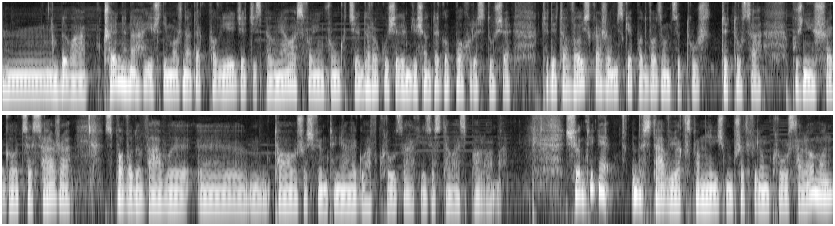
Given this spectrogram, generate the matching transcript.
mm, była czynna, jeśli można tak powiedzieć, i spełniała swoją funkcję do roku 70 po Chrystusie, kiedy to wojska rzymskie pod wodzą Tytusa, późniejszego cesarza, spowodowały y, to, że świątynia legła w gruzach i została spalona. Świątynię wystawił, jak wspomnieliśmy przed chwilą, król Salomon,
